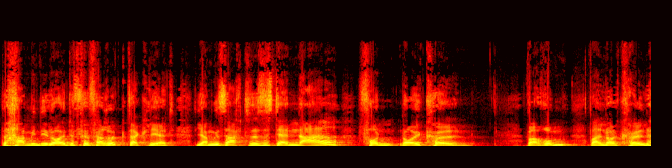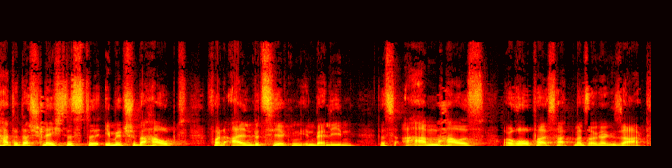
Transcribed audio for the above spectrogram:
da haben ihn die Leute für verrückt erklärt. Die haben gesagt, das ist der Narr von Neukölln. Warum? Weil Neukölln hatte das schlechteste Image überhaupt von allen Bezirken in Berlin. Das Armenhaus Europas, hat man sogar gesagt.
